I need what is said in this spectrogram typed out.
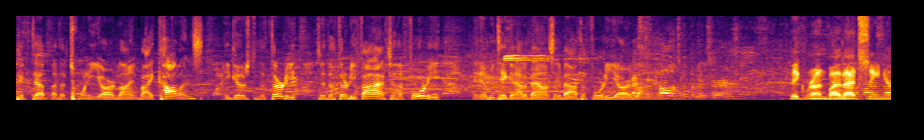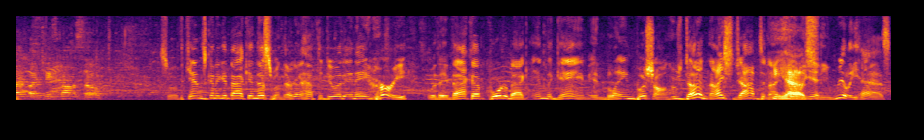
picked up by the 20-yard line by Collins. He goes to the 30, to the 35, to the 40, and he'll be taken out of bounds at about the 40-yard line. Preston Collins with the return. Big run by that senior. By Chase Comiso. So if Kenton's going to get back in this one, they're going to have to do it in a hurry with a backup quarterback in the game in Blaine Bushong, who's done a nice job tonight He filling has. in. He really has.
